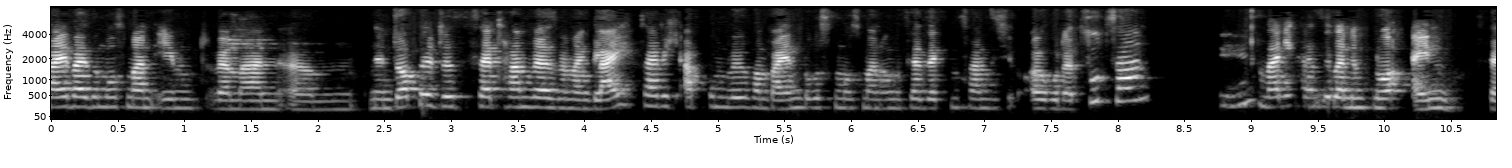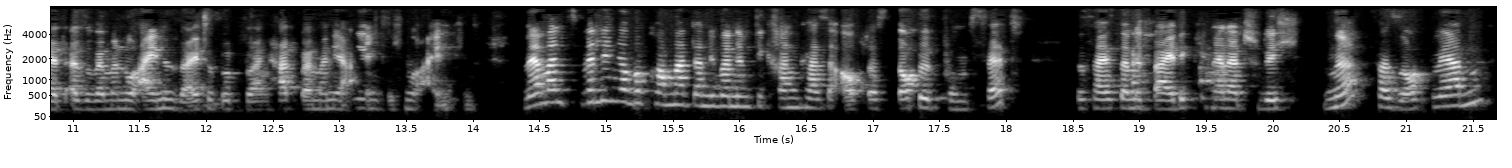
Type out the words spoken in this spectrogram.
Teilweise muss man eben, wenn man ähm, ein doppeltes Set haben will, also wenn man gleichzeitig abrufen will von beiden Brüsten, muss man ungefähr 26 Euro dazu zahlen, mhm. weil die Kasse übernimmt nur ein Set, also wenn man nur eine Seite sozusagen hat, weil man ja, ja. eigentlich nur ein Kind. Wenn man Zwillinge bekommen hat, dann übernimmt die Krankenkasse auch das Doppelpump-Set. Das heißt, damit beide Kinder natürlich ne, versorgt werden.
